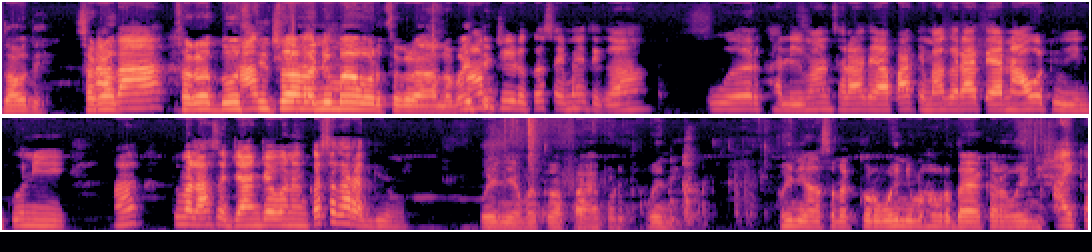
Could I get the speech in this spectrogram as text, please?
जाऊ दे. सगळं बाबा सगळं दोष आमची तिचा इकडं- आणि मावर सगळं आलं माहिती आमच्या इकडं कसं आहे माहितीये का? वर खाली माणसं राहत्या पाठीमाग राहत्या नाव ठेवीन कोणी. हा? तुम्हाला असं जान जेवण कसं घरात घेऊन येऊ? वहिनी आबा तुला पाया पडतो. वहिनी वहिनी असं नका करू. वहिनी मावर दया करा वहिनी. ऐका.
